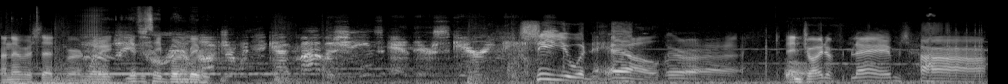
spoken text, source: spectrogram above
I never said burn. Wait, you have to say burn, baby. See you in hell. Ugh. Enjoy the flames. Ha.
